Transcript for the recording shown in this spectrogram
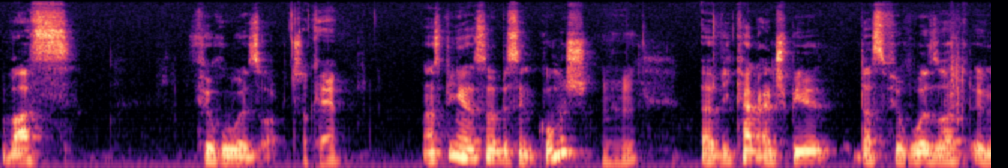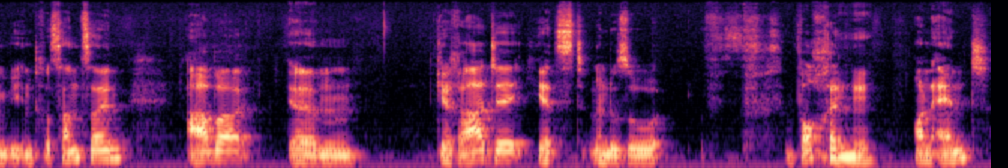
was für Ruhe sorgt. Okay. Das ging jetzt nur ein bisschen komisch. Mhm. Äh, wie kann ein Spiel, das für Ruhe sorgt, irgendwie interessant sein? Aber ähm, gerade jetzt, wenn du so Wochen Mhm. on end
